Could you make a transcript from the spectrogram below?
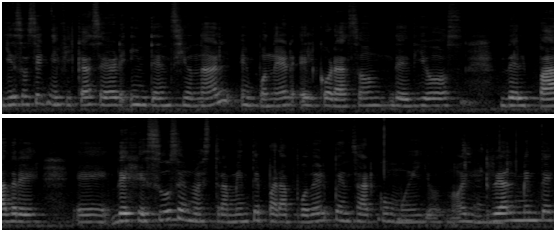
Y eso significa ser intencional en poner el corazón de Dios, del Padre, eh, de Jesús en nuestra mente para poder pensar como ellos, ¿no? El realmente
